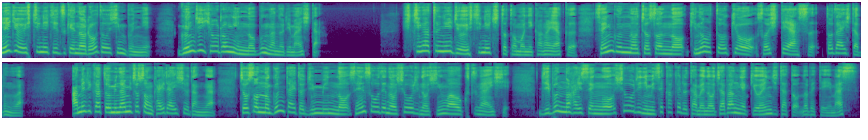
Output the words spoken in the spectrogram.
27日付の労働新聞に、軍事評論員の文が載りました。7月27日とともに輝く戦軍の貯村の昨日と今日、そして明日と題した文は、アメリカと南朝鮮傀儡集団が、朝鮮の軍隊と人民の戦争での勝利の神話を覆し、自分の敗戦を勝利に見せかけるための茶番劇を演じたと述べています。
